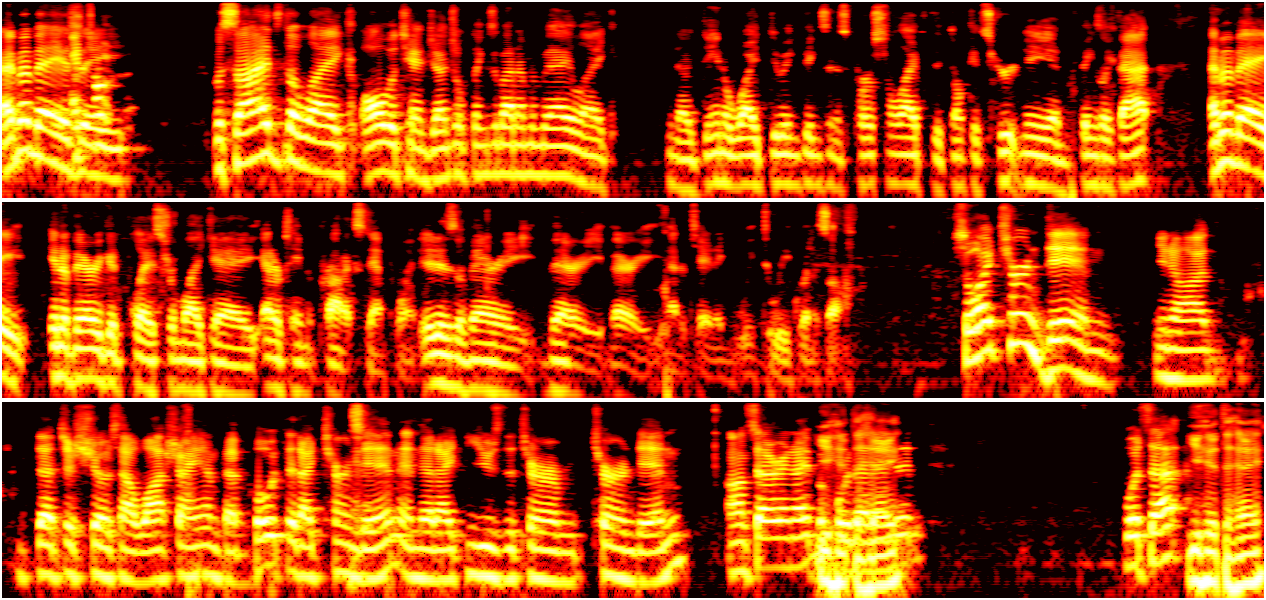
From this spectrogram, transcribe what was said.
MMA is a besides the like all the tangential things about MMA, like you know Dana White doing things in his personal life that don't get scrutiny and things like that. MMA in a very good place from like a entertainment product standpoint. It is a very, very, very entertaining week to week when it's on. So I turned in, you know, that just shows how wash I am. That both that I turned in and that I used the term turned in on Saturday night before that hay? ended. What's that? You hit the hay.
